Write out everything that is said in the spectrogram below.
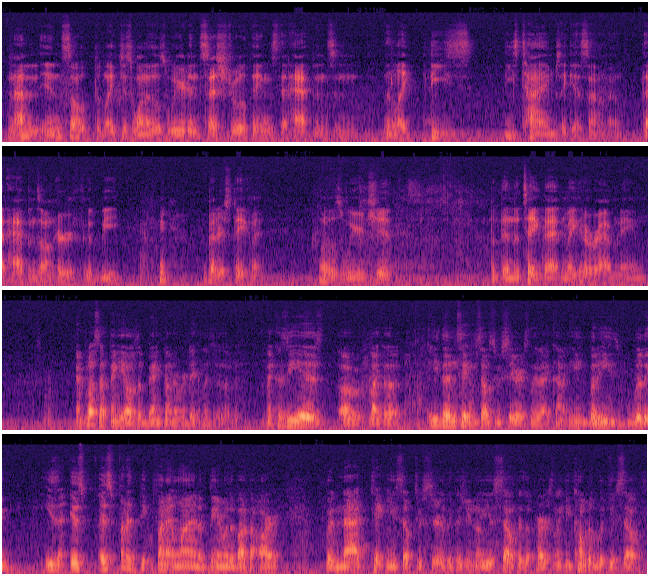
not an insult, but like just one of those weird ancestral things that happens in, in like these these times. I guess I don't know. that happens on Earth would be better statement. One of those weird shits. But then to take that and make it a rap name. And plus, I think he also banked on the ridiculousness of it, like because he is a, like a he doesn't take himself too seriously. That kind of he, but he's really he's it's it's funny that people find that line of being really about the art, but not taking yourself too seriously because you know yourself as a person. Like you're comfortable with yourself,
